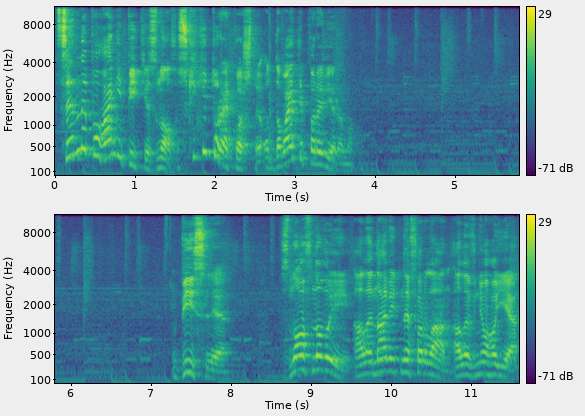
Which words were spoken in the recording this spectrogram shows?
Це непогані піки знов. Скільки Туре коштує? От давайте перевіримо. Біслі. Знов новий, але навіть не Форлан, але в нього є.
